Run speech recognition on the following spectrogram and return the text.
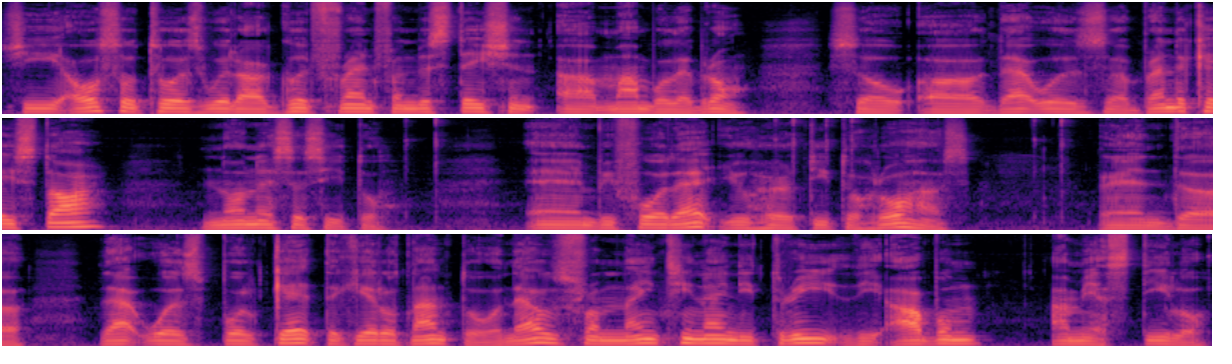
she also tours with our good friend from this station, uh, Mambo Lebron. So uh, that was uh, Brenda K. Starr, No Necesito. And before that, you heard Tito Rojas. And uh, that was Por qué te quiero tanto. And that was from 1993, the album A mi estilo.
